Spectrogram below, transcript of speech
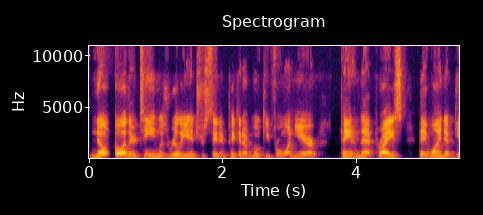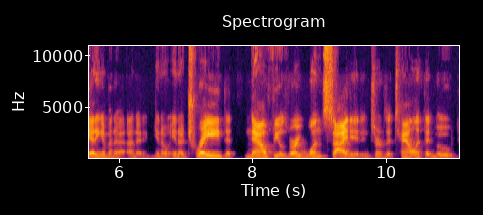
No other team was really interested in picking up Mookie for one year, paying him that price. They wind up getting him in a, in a you know in a trade that now feels very one sided in terms of talent that moved,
